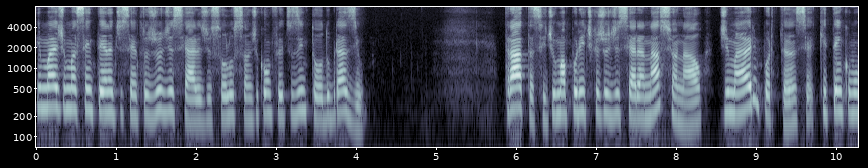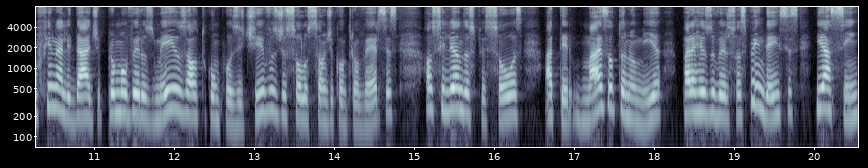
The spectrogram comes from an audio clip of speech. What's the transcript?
e mais de uma centena de centros judiciários de solução de conflitos em todo o Brasil. Trata-se de uma política judiciária nacional de maior importância que tem como finalidade promover os meios autocompositivos de solução de controvérsias, auxiliando as pessoas a ter mais autonomia para resolver suas pendências e, assim,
